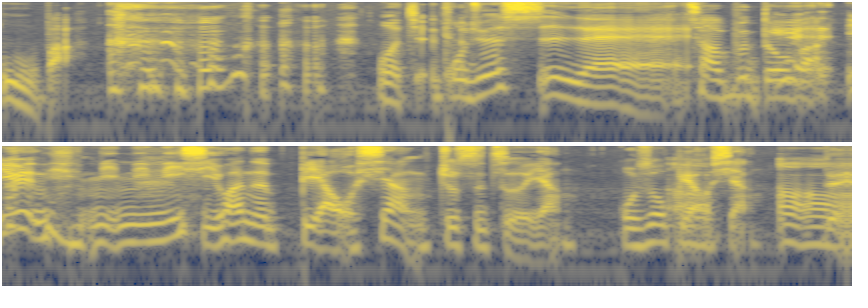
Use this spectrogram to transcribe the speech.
五吧，我觉得，我觉得是哎，差不多吧，因为你你你你喜欢的表象就是这样。我说表象，对，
